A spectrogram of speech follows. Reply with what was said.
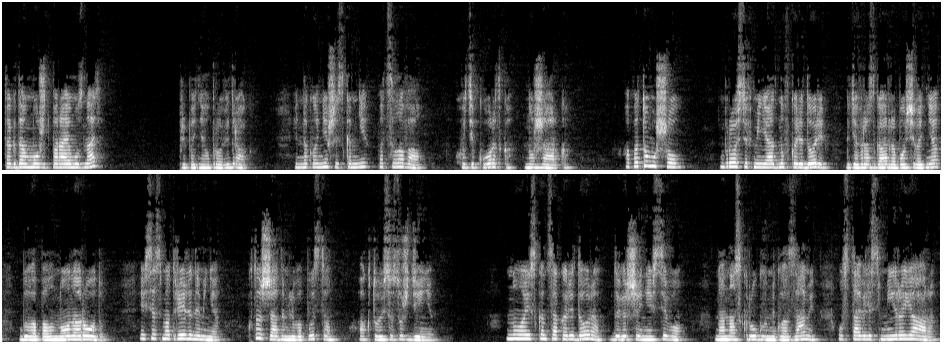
Тогда, может, пора ему знать? Приподнял брови Драк и, наклонившись ко мне, поцеловал, хоть и коротко, но жарко. А потом ушел, бросив меня одну в коридоре, где в разгар рабочего дня было полно народу, и все смотрели на меня, кто с жадным любопытством, а кто и с осуждением. Ну а из конца коридора, в довершение всего, на нас круглыми глазами уставились Мира и Ара.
